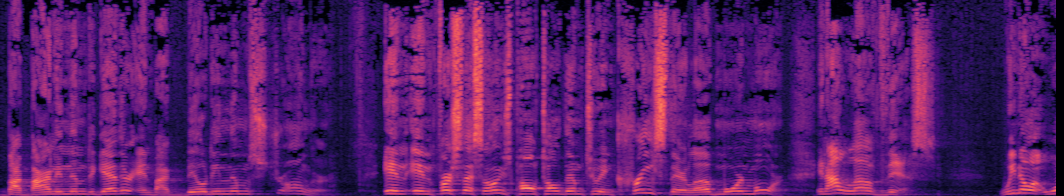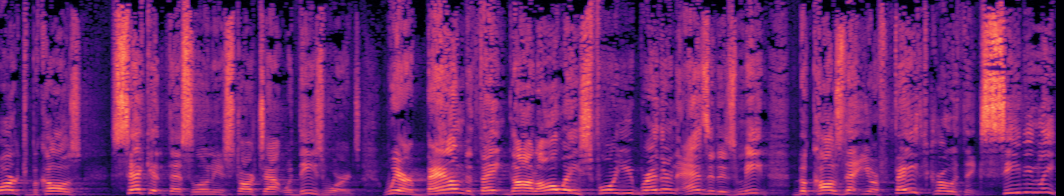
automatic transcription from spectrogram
by binding them together and by building them stronger. In, in 1 Thessalonians, Paul told them to increase their love more and more. And I love this. We know it worked because Second Thessalonians starts out with these words We are bound to thank God always for you, brethren, as it is meet, because that your faith groweth exceedingly,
